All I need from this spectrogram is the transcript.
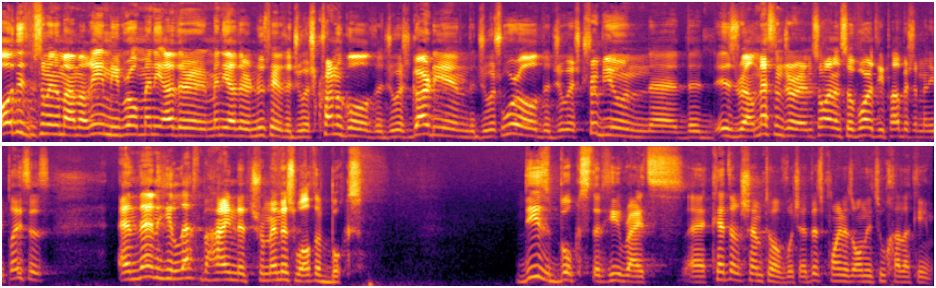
He wrote many other many other newspapers: the Jewish Chronicle, the Jewish Guardian, the Jewish World, the Jewish Tribune, uh, the Israel Messenger, and so on and so forth. He published in many places. And then he left behind a tremendous wealth of books. These books that he writes, uh, Keter Shem Tov, which at this point is only two chalakim.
